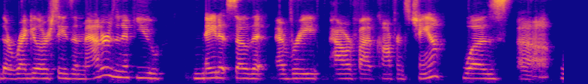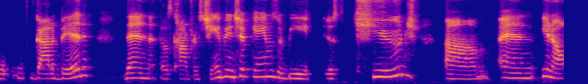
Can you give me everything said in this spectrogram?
the regular season matters. And if you made it so that every Power Five conference champ was uh, got a bid, then those conference championship games would be just huge. Um, and you know,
